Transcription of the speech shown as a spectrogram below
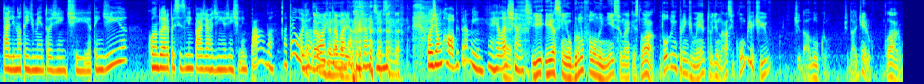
estar tá ali no atendimento, a gente atendia. Quando era preciso limpar jardim, a gente limpava. Até hoje, Até eu adoro hoje, né, trabalhar né, com jardim. hoje é um hobby para mim, é relaxante. É. E, e, assim, o Bruno falou no início, né, a questão, ah, todo empreendimento ele nasce com o objetivo de dar lucro, de dar dinheiro, claro,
